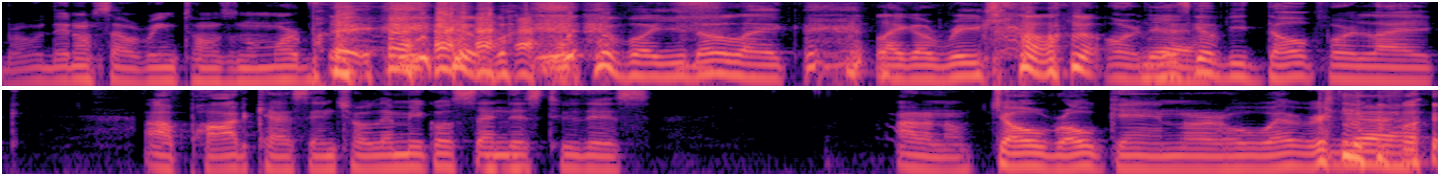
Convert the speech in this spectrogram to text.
bro. They don't sell ringtones no more, but but, but you know, like like a ringtone, or this Yeah. could be dope for like a podcast intro. Let me go send this to this. I don't know, Joe Rogan or whoever. Yeah. like,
